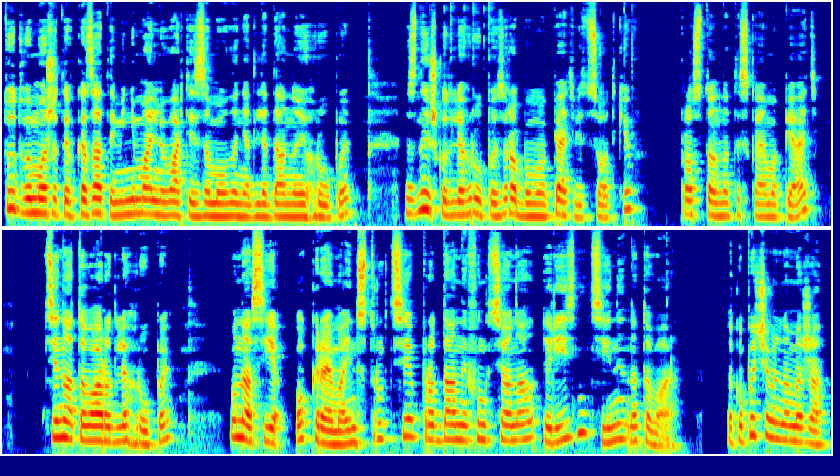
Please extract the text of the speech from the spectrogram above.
Тут ви можете вказати мінімальну вартість замовлення для даної групи. Знижку для групи зробимо 5%. Просто натискаємо 5. Ціна товару для групи. У нас є окрема інструкція про даний функціонал, різні ціни на товар. Накопичувальна межа,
